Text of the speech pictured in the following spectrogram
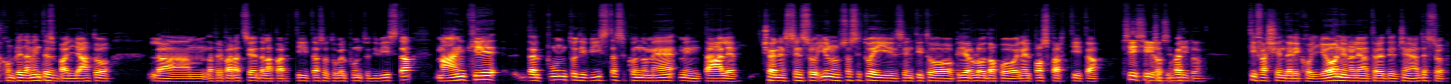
Ha completamente sbagliato la, la, preparazione della partita sotto quel punto di vista, ma anche dal punto di vista, secondo me, mentale. Cioè, nel senso, io non so se tu hai sentito Pirlo dopo nel post partita. Sì, sì, cioè, l'ho sentito. Ti fa scendere i coglioni un allenatore del genere. Adesso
